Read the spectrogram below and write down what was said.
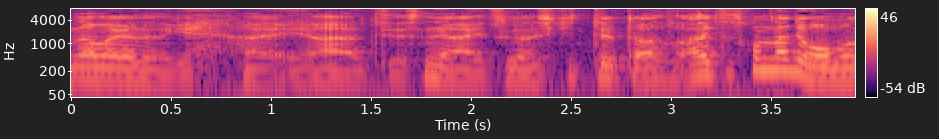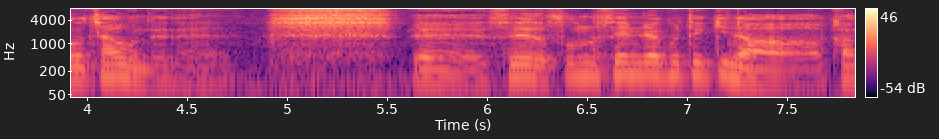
名前が出てけ。はい。あいつですね、あいつが仕切ってると、あいつそんなに大物ちゃうんでね、えー、そんな戦略的な考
